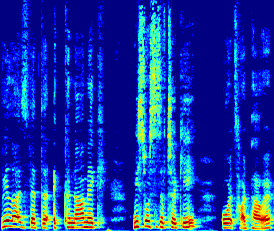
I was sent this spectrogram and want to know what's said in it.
realize that the economic resources of Turkey or its hard power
